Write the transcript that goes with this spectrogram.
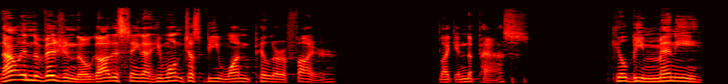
Now, in the vision, though, God is saying that He won't just be one pillar of fire, like in the past. He'll be many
